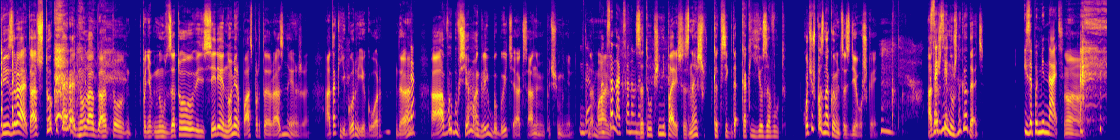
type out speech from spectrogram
без разницы. А что, какая разница? Ну, а, а то, поним- ну, зато серия, номер паспорта разные же. А так Егор и Егор, да? Да. А вы бы все могли бы быть Оксанами, почему нет? Да. Нормально. Оксана Оксановна. Зато вообще не паришься, знаешь, как всегда, как ее зовут. Хочешь познакомиться с девушкой? А даже Кстати- не нужно гадать. И запоминать, А,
